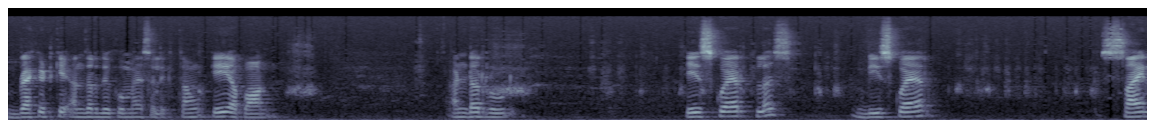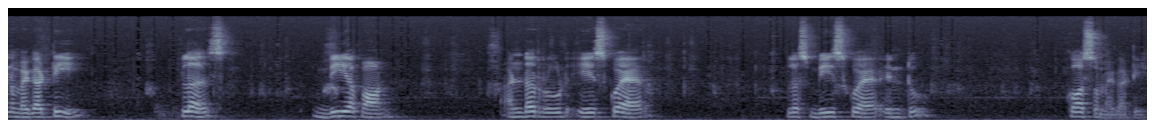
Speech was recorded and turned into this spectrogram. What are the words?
ब्रैकेट के अंदर देखो मैं ऐसे लिखता हूँ, A upon under root A square plus B square sine omega T plus B upon under root A square plus B square into cos omega T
